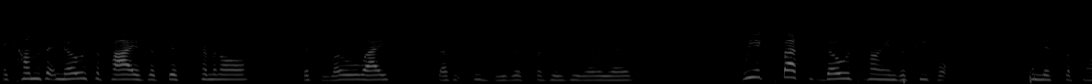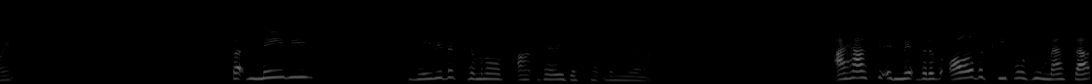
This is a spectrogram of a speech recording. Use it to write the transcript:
It comes at no surprise that this criminal, this low life, doesn't see Jesus for who he really is. We expect those kinds of people to miss the point. But maybe, maybe the criminals aren't very different than you and I. I have to admit that of all the people who mess up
